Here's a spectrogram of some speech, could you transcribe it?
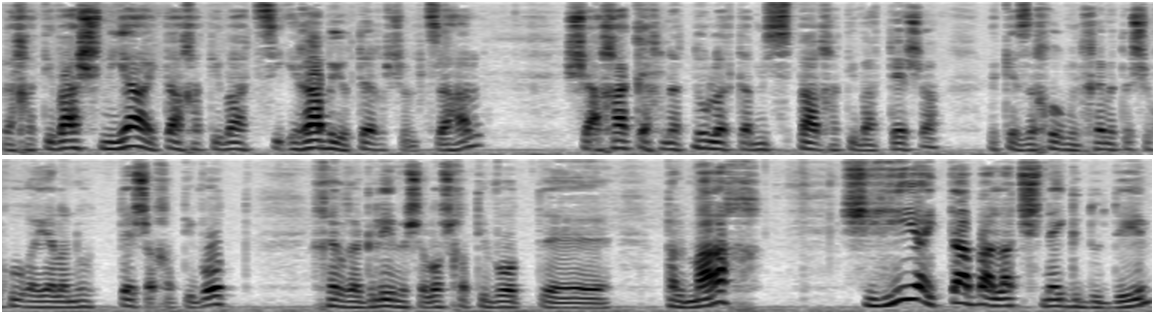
והחטיבה השנייה הייתה החטיבה הצעירה ביותר של צה"ל, שאחר כך נתנו לה את המספר חטיבה תשע, וכזכור, מלחמת השחרור היה לנו תשע חטיבות, חיל רגלים ושלוש חטיבות אה, פלמ"ח, שהיא הייתה בעלת שני גדודים,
